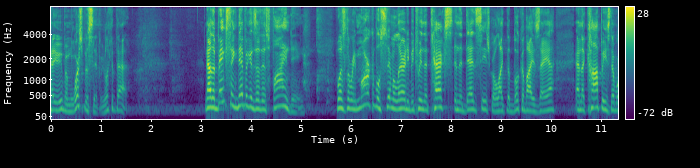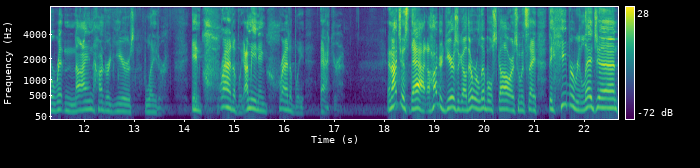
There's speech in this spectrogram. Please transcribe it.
Even more specific. Look at that. Now, the big significance of this finding was the remarkable similarity between the texts in the Dead Sea Scroll, like the book of Isaiah, and the copies that were written 900 years later incredibly, I mean, incredibly accurate. And not just that, 100 years ago, there were liberal scholars who would say the Hebrew religion,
